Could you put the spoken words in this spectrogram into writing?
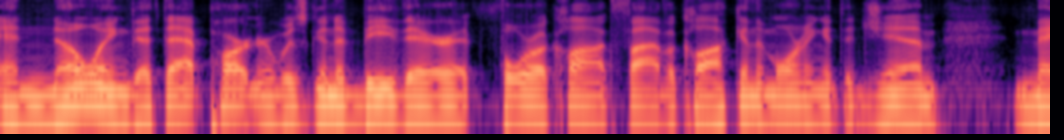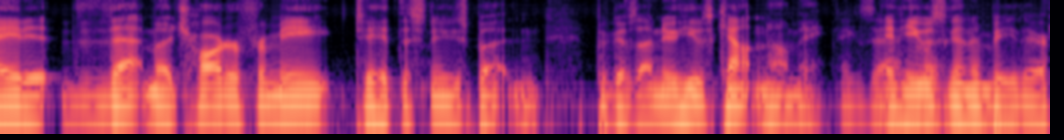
and knowing that that partner was going to be there at four o'clock, five o'clock in the morning at the gym, made it that much harder for me to hit the snooze button because I knew he was counting on me, Exactly. and he was going to be there.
